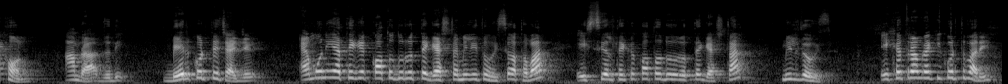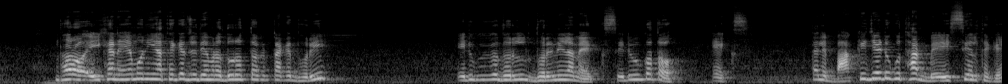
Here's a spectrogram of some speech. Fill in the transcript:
এখন আমরা যদি বের করতে চাই যে অ্যামোনিয়া থেকে কত দূরত্বে গ্যাসটা মিলিত হয়েছে অথবা এই সেল থেকে কত দূরত্বে গ্যাসটা মিলিত হয়েছে এই ক্ষেত্রে আমরা কি করতে পারি? ধরো এইখানে অ্যামোনিয়া থেকে যদি আমরা দূরত্বটাকে ধরি, এইটুকুকে ধরে ধরে নিলাম এক্স এটুকু কত? এক্স তাহলে বাকি যেটুকু থাকবে এই সেল থেকে,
